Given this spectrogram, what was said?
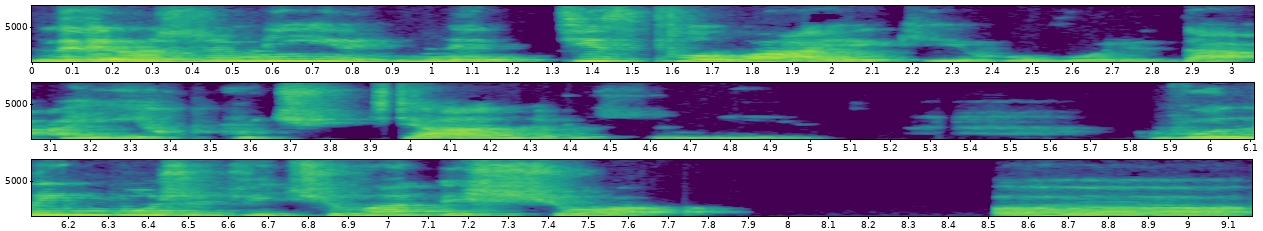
не розуміють не ті слова, які говорять, да, а їх почуття не розуміють. Вони можуть відчувати, що е,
